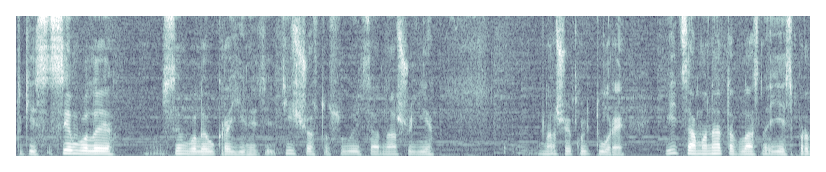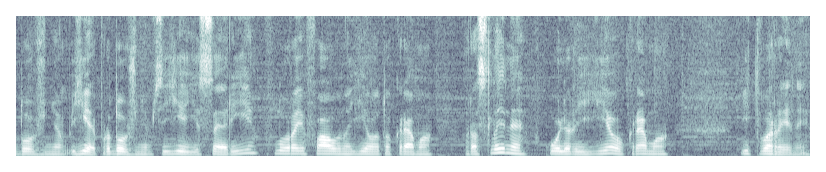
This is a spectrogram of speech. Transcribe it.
Такі символи, символи України, ті- що стосуються нашої, нашої культури. І ця монета, власне, є продовженням, є продовженням цієї серії флора і фауна. Є от окремо рослини в кольорі, є окремо і тварини.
